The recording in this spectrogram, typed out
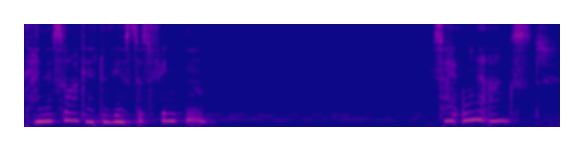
Keine Sorge, du wirst es finden. Sei ohne Angst.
